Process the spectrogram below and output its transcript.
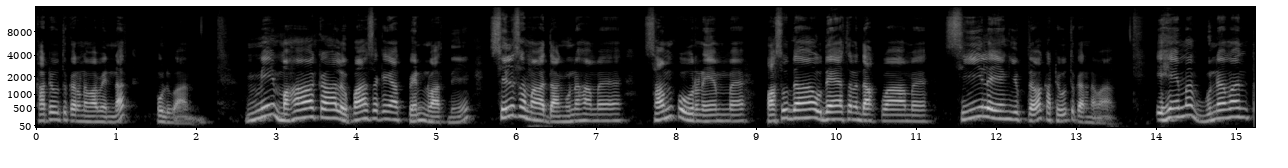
කටයුතු කරනවා වෙන්නත් පුළුවන්. මේ මහාකාල උපාසකයාත් පෙන්වත්නේ සිල් සමාදන් වුණහම සම්පූර්ණයෙන්ම පසුදා උදෑසන දක්වාම සීලයෙන් යුක්තව කටයුතු කරනවා. එහෙම ගුණවන්ත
